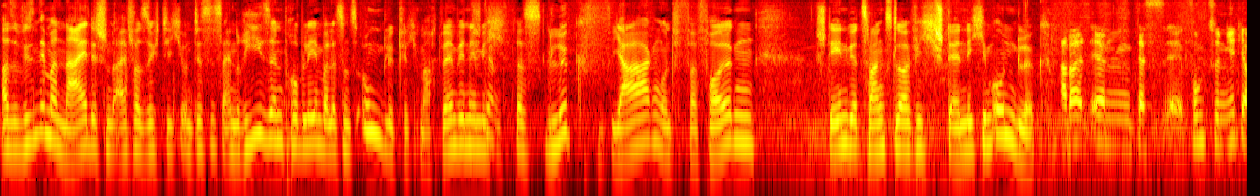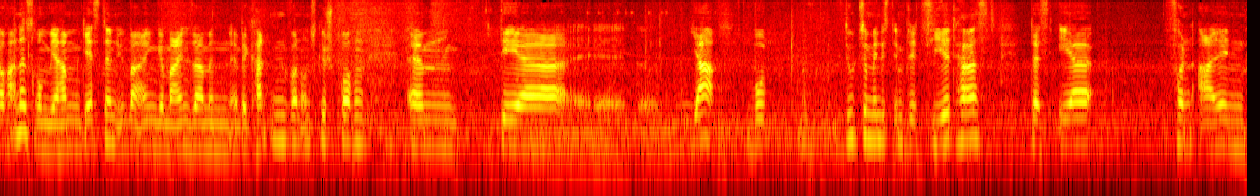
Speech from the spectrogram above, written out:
Also wir sind immer neidisch und eifersüchtig und das ist ein Riesenproblem, weil es uns unglücklich macht. Wenn wir nämlich stimmt. das Glück jagen und verfolgen, stehen wir zwangsläufig ständig im Unglück. Aber ähm, das äh, funktioniert ja auch andersrum. Wir haben gestern über einen gemeinsamen äh, Bekannten von uns gesprochen, ähm, der, äh, ja, wo du zumindest impliziert hast, dass er von allen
